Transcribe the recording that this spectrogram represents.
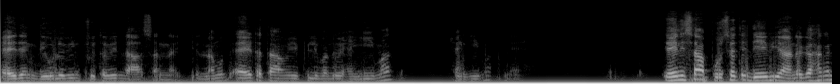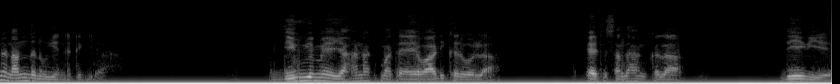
ඇය දැන් දෙව්ලොවින් චුත වෙන්න ආසන්නයි කියලා. නමුත් ඇයට තාම මේ පිළිබඳව හැඟීමක් හැඟීමක් නැහැ. ඒ නිසා පුසති දේවිය අනගහගෙන නන්දන උයනට ගියා. දිව්‍යමය යහනක් මත ඇය වාඩි කරවලා ඇයට සඳහන් කළා දේවිය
